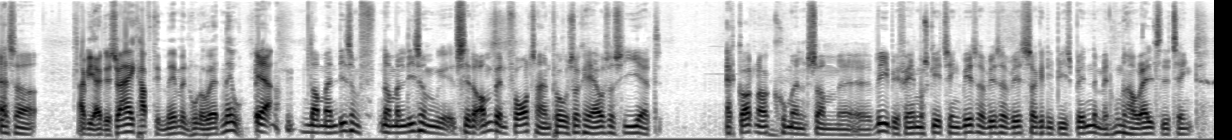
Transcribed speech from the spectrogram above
altså, Nej, vi har desværre ikke haft det med, men hun har været nævnt. ja, når man ligesom, når man ligesom sætter omvendt foretegn på, så kan jeg jo så sige, at at godt nok kunne man som øh, VB-fan måske tænke, hvis og hvis og hvis, så kan de blive spændende, men hun har jo altid tænkt,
